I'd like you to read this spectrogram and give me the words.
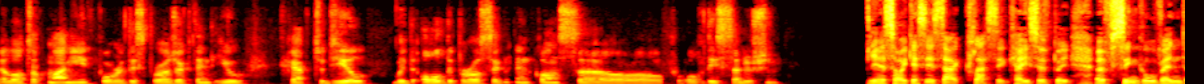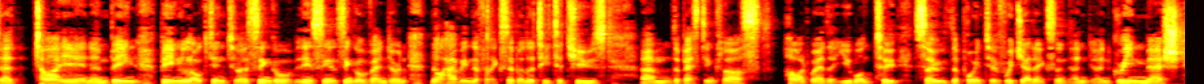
a lot of money for this project and you have to deal with all the pros and cons uh, of, of this solution. Yeah, so I guess it's that classic case of be, of single vendor tie-in and being being logged into a single single vendor and not having the flexibility to choose um, the best in class hardware that you want to. So the point of Widgelix and, and, and GreenMesh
